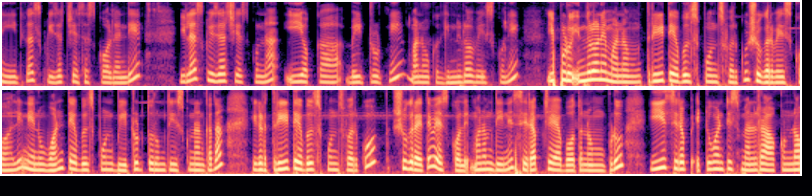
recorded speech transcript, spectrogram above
నీట్గా స్క్విజర్ చేసేసుకోవాలండి. ఇలా స్క్విజర్ చేసుకున్న ఈ యొక్క బీట్రూట్ని మనం ఒక గిన్నెలో వేసుకొని ఇప్పుడు ఇందులోనే మనం త్రీ టేబుల్ స్పూన్స్ వరకు షుగర్ వేసుకోవాలి. నేను వన్ టేబుల్ స్పూన్ బీట్రూట్ తురుము తీసుకున్నాను కదా. ఇక్కడ త్రీ టేబుల్ స్పూన్స్ వరకు షుగర్ అయితే వేసుకోవాలి. మనం దీన్ని సిరప్ చేయబోతున్నాం. ఇప్పుడు ఈ సిరప్ ఎటువంటి స్మెల్ రాకుండా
